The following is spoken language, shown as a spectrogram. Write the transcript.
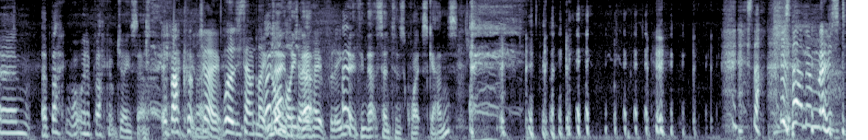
Um, a back. What would a backup Joe sound? like? A backup Joe? Well, you sound like normal Joe, that- hopefully. I don't think that sentence quite scans. Is that, is that the most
